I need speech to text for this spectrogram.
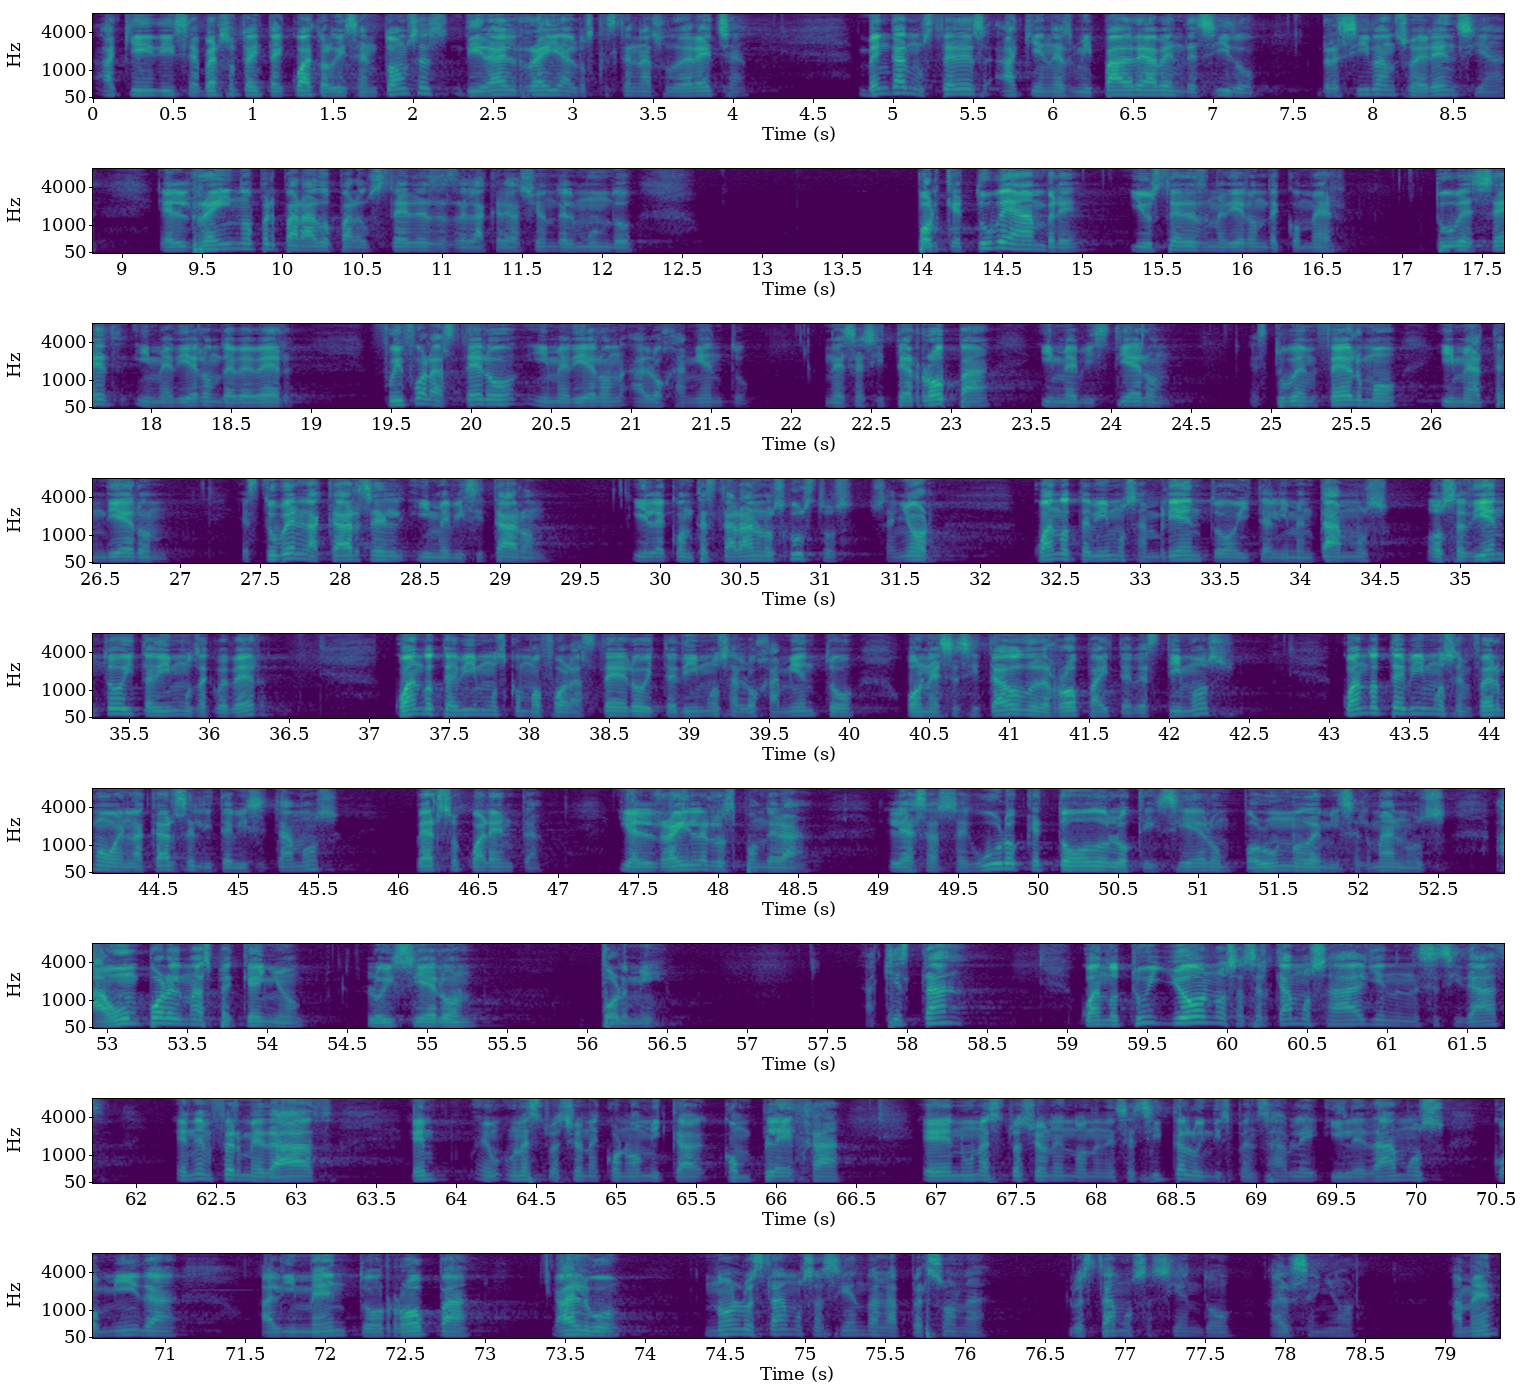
aquí dice, verso 34, dice, entonces dirá el rey a los que estén a su derecha, vengan ustedes a quienes mi Padre ha bendecido, reciban su herencia, el reino preparado para ustedes desde la creación del mundo, porque tuve hambre y ustedes me dieron de comer. Tuve sed y me dieron de beber. Fui forastero y me dieron alojamiento. Necesité ropa y me vistieron. Estuve enfermo y me atendieron. Estuve en la cárcel y me visitaron. Y le contestarán los justos, Señor, ¿cuándo te vimos hambriento y te alimentamos? ¿O sediento y te dimos de beber? ¿Cuándo te vimos como forastero y te dimos alojamiento o necesitado de ropa y te vestimos? ¿Cuándo te vimos enfermo o en la cárcel y te visitamos? Verso 40. Y el rey le responderá, les aseguro que todo lo que hicieron por uno de mis hermanos, aún por el más pequeño, lo hicieron por mí. Aquí está. Cuando tú y yo nos acercamos a alguien en necesidad, en enfermedad, en, una situación económica compleja, en una situación en donde necesita lo indispensable y le damos comida, alimento, ropa, algo, no lo estamos haciendo a la persona, lo estamos haciendo al Señor. Amén.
